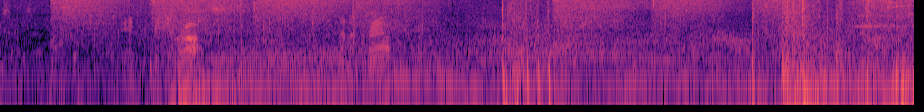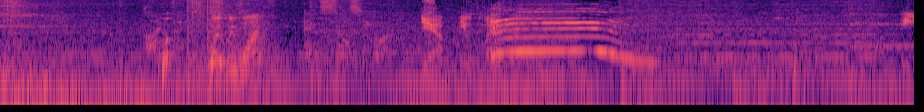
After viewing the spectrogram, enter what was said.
It's out, it's out. Man, freaking rocks. What kind of crap? I'm Wait, wait, we won? Excelsior. Yeah, he was the last. Hey,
